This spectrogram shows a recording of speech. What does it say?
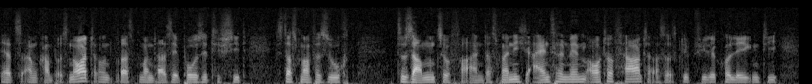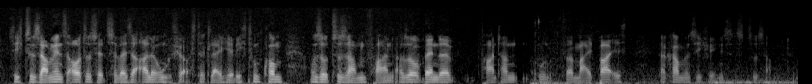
jetzt am Campus Nord und was man da sehr positiv sieht, ist, dass man versucht, zusammenzufahren, dass man nicht einzeln mit dem Auto fährt. Also es gibt viele Kollegen, die sich zusammen ins Auto setzen, weil sie alle ungefähr aus der gleichen Richtung kommen und so zusammenfahren. Also wenn der Fahrt dann unvermeidbar ist, dann kann man sich wenigstens zusammentun.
